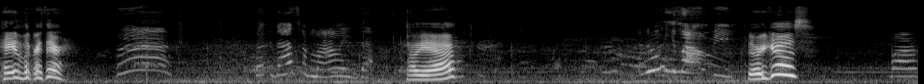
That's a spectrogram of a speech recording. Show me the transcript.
Hey, look right there. That's a mommy. Oh, yeah? There he goes. Uh,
